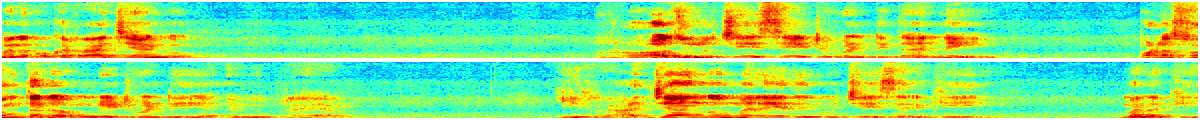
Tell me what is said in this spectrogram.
మనకు ఒక రాజ్యాంగం. రాజులు చేసేటువంటి దాన్ని వాళ్ళ సొంతగా ఉండేటువంటి అభిప్రాయాలు. ఈ రాజ్యాంగం అనేది వచ్చేసరికి మనకి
